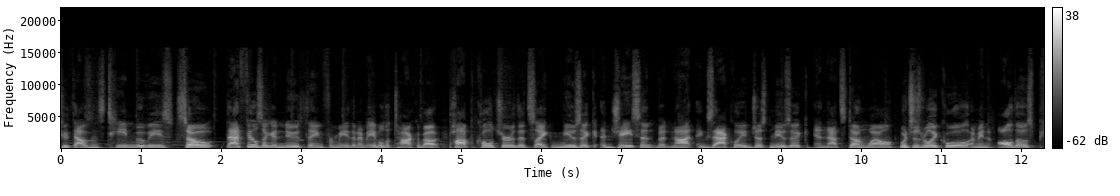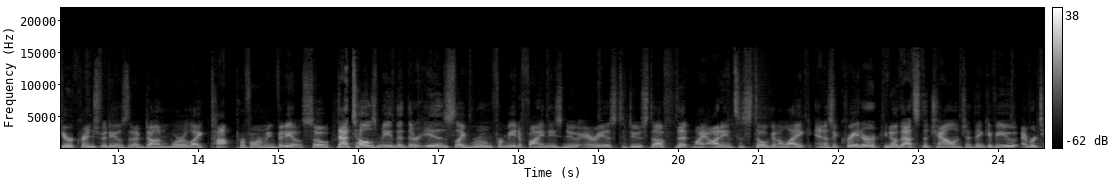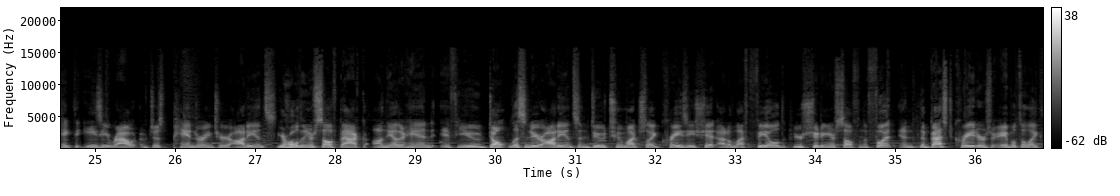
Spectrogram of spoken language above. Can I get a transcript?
2000s teen movies. So that feels like a new thing for me that I'm able to talk about pop culture that's like music adjacent, but not exactly just music. And that's done well, which is really cool. I mean, all those Pure Cringe videos that I've done were like top performing videos. So that tells me that there is like room for me to find these new areas to do stuff that my audience is still gonna like. And as a creator, you know, that's the challenge. I think if you ever take the easy route of just pandering to your audience, you're holding yourself back. On the other hand, if you don't listen to your audience and do too much like crazy shit out of left field, you're shooting yourself in the foot. And the best creators are able to like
